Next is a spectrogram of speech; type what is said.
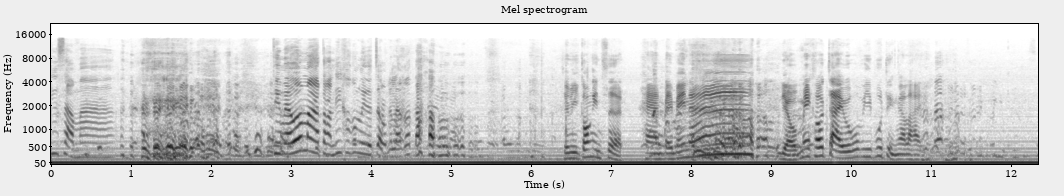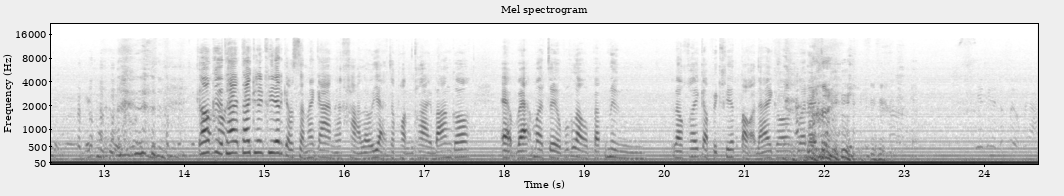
ที่อุตส่าห์มา ถึงแม้ว่ามาตอนที่เขาก็ไม่รู้จบกันแล้วก็ตาม จะมีกล้องอินเสิร์ตแพนไปไหมนะ เดี๋ยวไม่เข้าใจว่าพวกพี่พูดถึงอะไร ก็คือถ้าถ้าเครียดๆกับสถานการณ์นะคะเราอยากจะผ่อนคลายบ้างก็แอบแวะมาเจอพวกเราแป๊บหนึ่งแล้วค่อยกลับไปเครียดต่อได้ก็ก็ได้ดีเรียกจะเสิร์ฟไหมคะ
